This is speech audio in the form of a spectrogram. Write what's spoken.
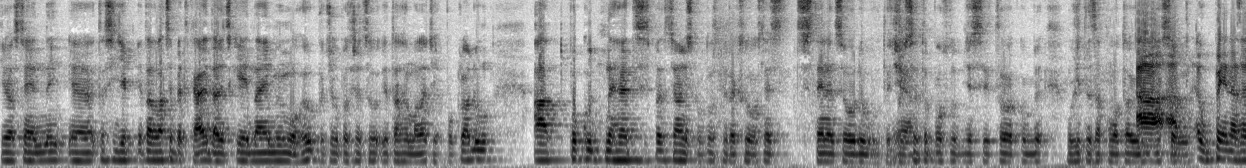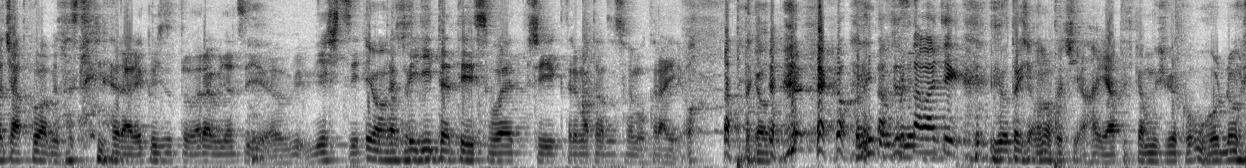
Že vlastně ne, je, to si dě, je tam 25 karet a vždycky jedna je mimo hru, protože uprostřed je ta hromada těch pokladů a pokud nehrajete si speciální schopnosti, tak jsou vlastně stejné celou dobu. Takže Jo. se to postupně si to jakoby, můžete zapamatovat, A, a úplně na začátku, aby jsme stejně hráli, jakože to hrajou nějací eh, věžci, Jo, tak na začátku. vidíte ty svoje tři, které máte na tom svém okraji. Jo. Tak jo. jako, ta představa těch, jo, takže ono točí, aha, já teďka můžu jako uhodnout,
